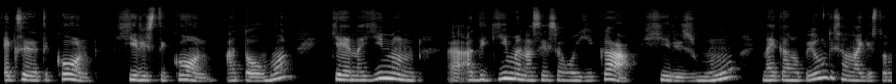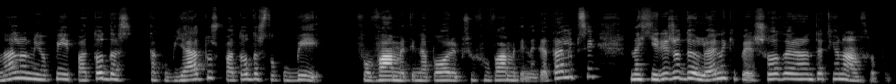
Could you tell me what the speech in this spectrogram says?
εξαιρετικών χειριστικών ατόμων και να γίνουν ε, αντικείμενα σε εισαγωγικά χειρισμού, να ικανοποιούν τις ανάγκες των άλλων, οι οποίοι πατώντας τα κουμπιά τους, πατώντας το κουμπί φοβάμαι την απόρριψη, φοβάμαι την εγκατάλειψη, να χειρίζονται όλο ένα και περισσότερο έναν τέτοιον άνθρωπο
